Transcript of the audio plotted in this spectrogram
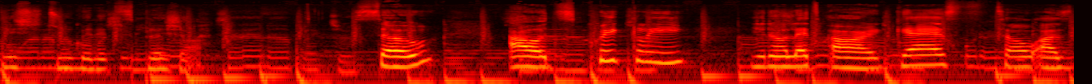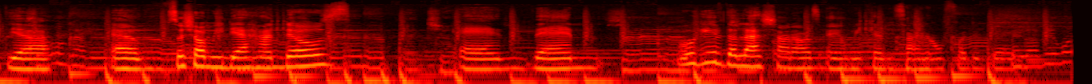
this two minutes pleasure. So, I would quickly, you know, let our guests tell us their um, social media handles, and then we'll give the last shout outs and we can sign off for the day.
